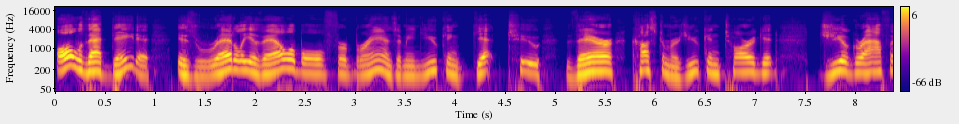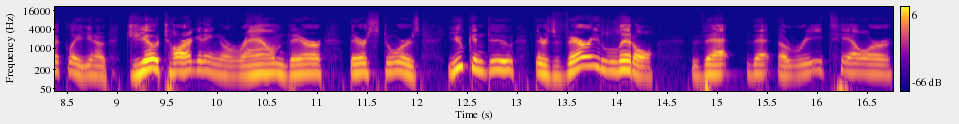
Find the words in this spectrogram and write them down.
all of that data is readily available for brands. I mean you can get to their customers. You can target geographically you know geo targeting around their their stores. You can do there's very little that that a retailer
